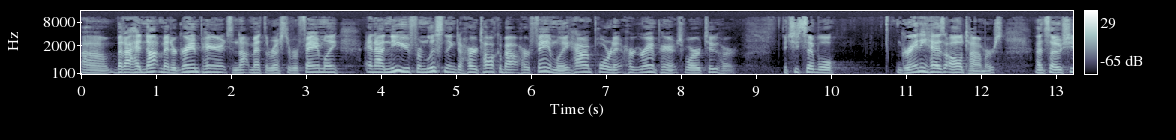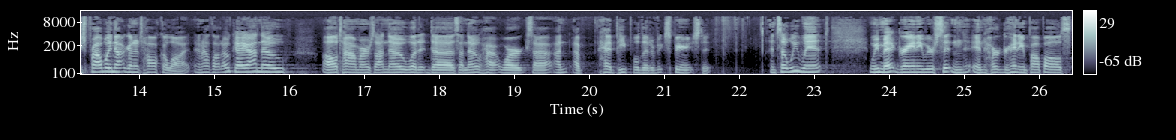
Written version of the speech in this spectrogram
um, but I had not met her grandparents and not met the rest of her family. And I knew from listening to her talk about her family how important her grandparents were to her. And she said, Well, Granny has Alzheimer's, and so she's probably not going to talk a lot. And I thought, okay, I know Alzheimer's. I know what it does. I know how it works. I, I, have had people that have experienced it. And so we went. We met Granny. We were sitting in her Granny and Papa's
